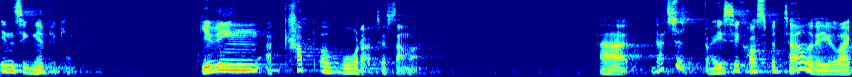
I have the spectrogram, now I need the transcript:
insignificant giving a cup of water to someone. Uh, that's just basic hospitality. Like,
